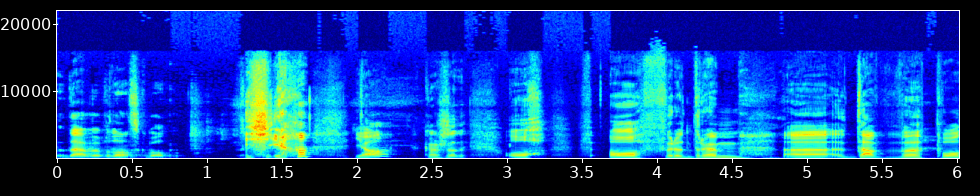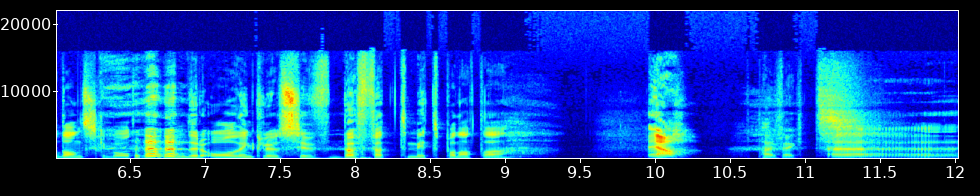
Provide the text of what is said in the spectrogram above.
Dauer på danskebåten. Ja, ja, kanskje. Å, å, for en drøm. Uh, Daue på danskebåten under all inclusive buffet midt på natta. Ja. Perfekt. Uh,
